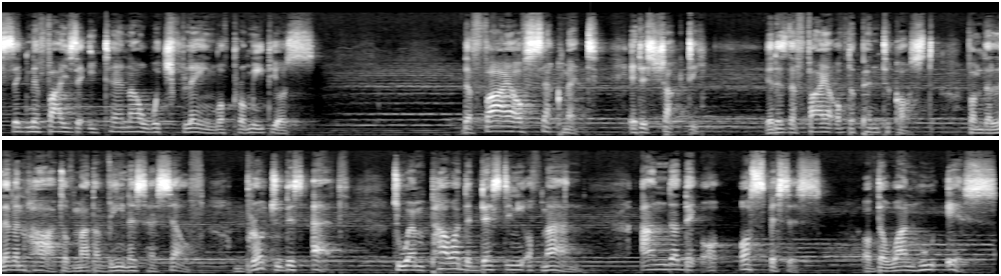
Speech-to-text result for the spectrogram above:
signifies the eternal witch flame of Prometheus. The fire of Sekhmet, it is Shakti, it is the fire of the Pentecost from the living heart of Mother Venus herself, brought to this earth to empower the destiny of man under the auspices of the one who is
